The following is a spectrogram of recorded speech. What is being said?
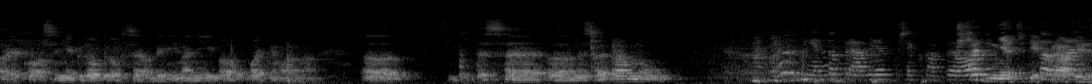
a jako asi někdo, kdo chce, aby i na něj byla uplatňována, cítíte se nesvéprávnou? Mě to právě překvapilo. Předmět těch tohle, práv je.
